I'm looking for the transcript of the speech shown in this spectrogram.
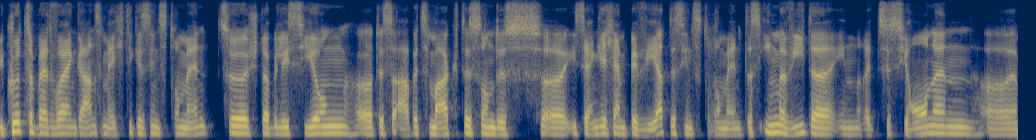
Die Kurzarbeit war ein ganz mächtiges Instrument zur Stabilisierung äh, des Arbeitsmarktes und es äh, ist eigentlich ein bewährtes Instrument, das immer wieder in Rezessionen, äh,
